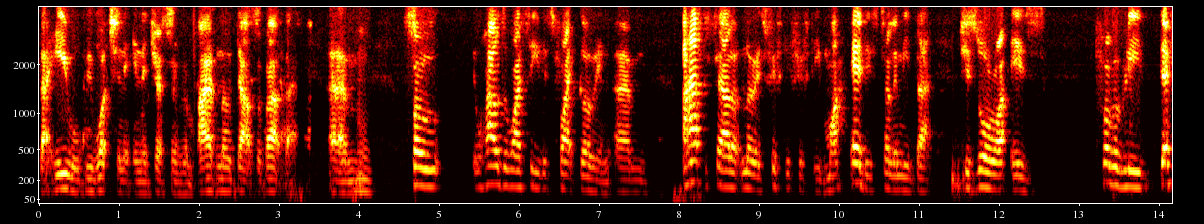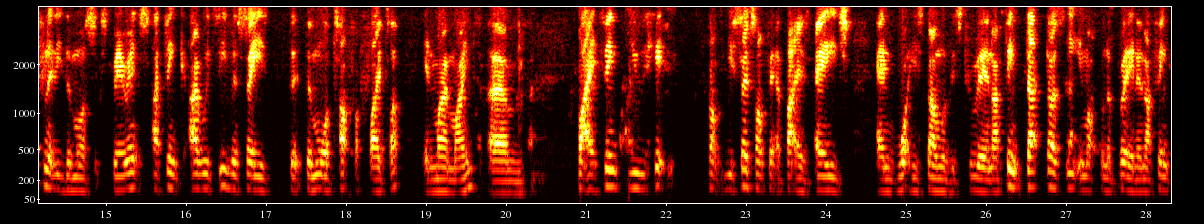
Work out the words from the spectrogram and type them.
that he will be watching it in the dressing room. I have no doubts about that. Um, Mm. So, how do I see this fight going? Um, I have to say, I don't know. It's 50 50. My head is telling me that Chisora is probably, definitely the most experienced. I think I would even say the, the more tougher fighter in my mind. Um, but I think you hit, you said something about his age and what he's done with his career, and I think that does eat him up on the brain. And I think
